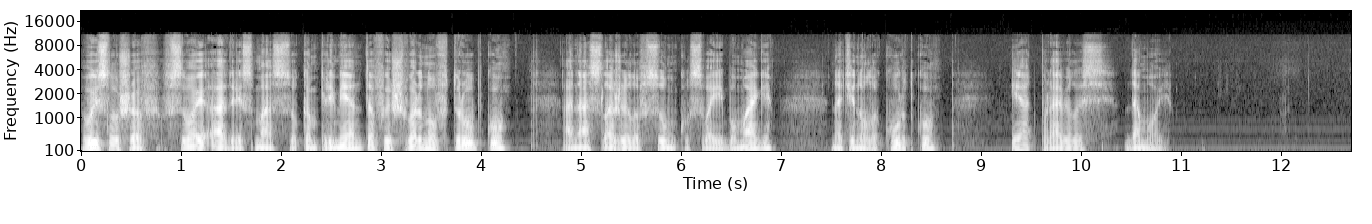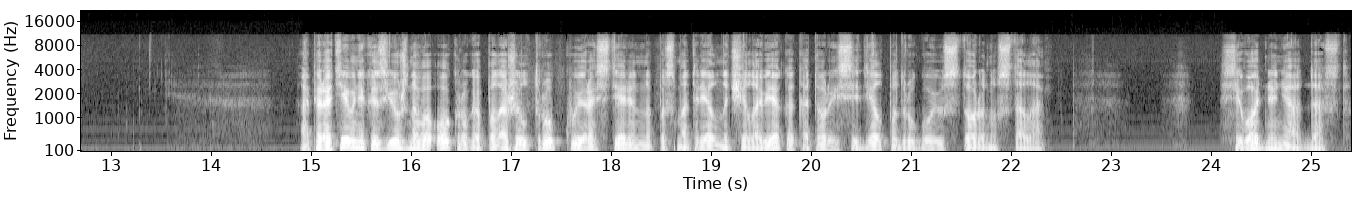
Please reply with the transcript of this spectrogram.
Выслушав в свой адрес массу комплиментов и швырнув трубку, она сложила в сумку свои бумаги, натянула куртку и отправилась домой. Оперативник из Южного округа положил трубку и растерянно посмотрел на человека, который сидел по другую сторону стола. Сегодня не отдаст.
